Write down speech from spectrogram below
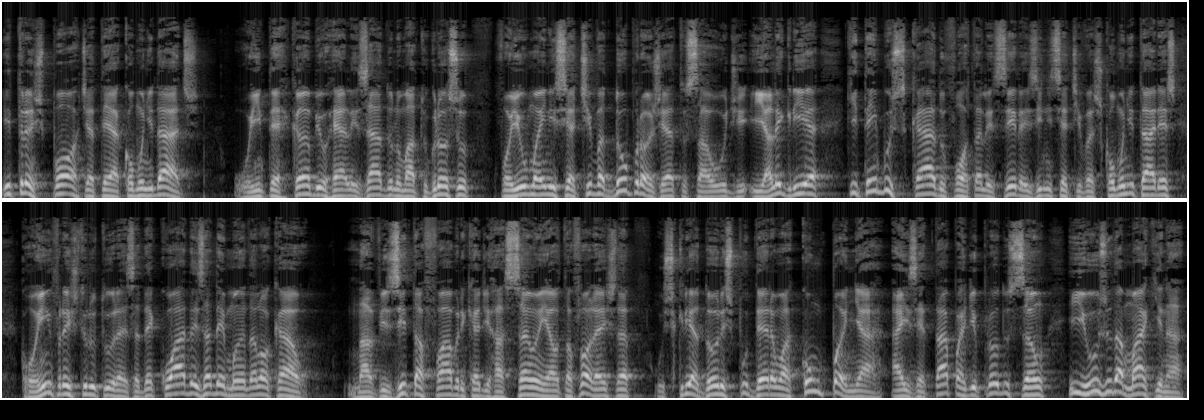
e transporte até a comunidade. O intercâmbio realizado no Mato Grosso foi uma iniciativa do projeto Saúde e Alegria que tem buscado fortalecer as iniciativas comunitárias com infraestruturas adequadas à demanda local. Na visita à fábrica de ração em Alta Floresta, os criadores puderam acompanhar as etapas de produção e uso da máquina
